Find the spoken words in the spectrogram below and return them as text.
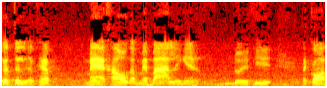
ก็จะเหลือแค่แม่เขากับแม่บ้านอะไรเงี้ย โดยที่แต่ก่อน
